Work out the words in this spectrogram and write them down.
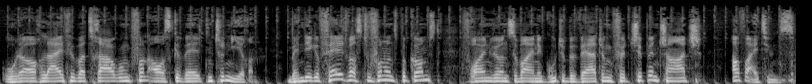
oder auch Live-Übertragung von ausgewählten Turnieren. Wenn dir gefällt, was du von uns bekommst, freuen wir uns über eine gute Bewertung für Chip in Charge auf iTunes.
